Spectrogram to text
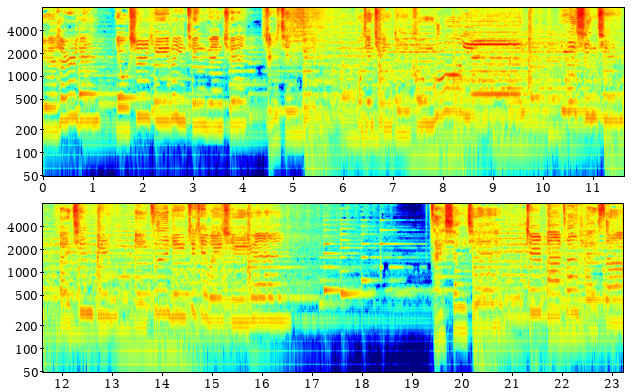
月儿圆，又是一轮阴晴圆缺。只见月，不见君对空无言。月心间百千遍，一字一句皆为许愿。再相见，只怕沧海桑。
